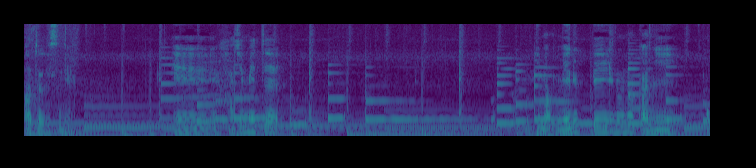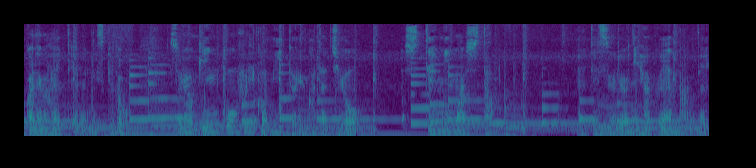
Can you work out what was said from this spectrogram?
あとですね。えー、初めて今メルペイの中にお金が入っているんですけどそれを銀行振込という形をしてみました。手数料200円なんで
